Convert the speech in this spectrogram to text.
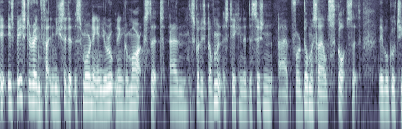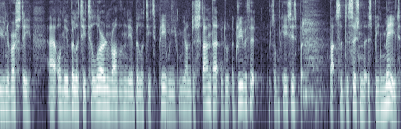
it is based around the fact, and you said it this morning in your opening remarks, that um, the Scottish Government has taken a decision uh, for domiciled Scots that they will go to university uh, on the ability to learn rather than the ability to pay. We, we understand that, we don't agree with it in some cases, but that's the decision that has been made.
